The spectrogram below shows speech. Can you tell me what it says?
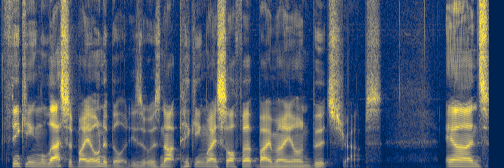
thinking less of my own abilities. It was not picking myself up by my own bootstraps. And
